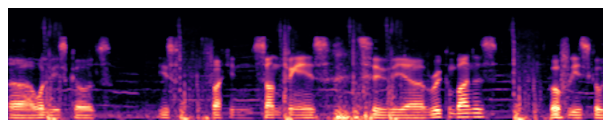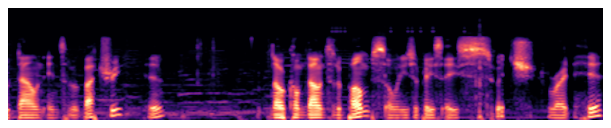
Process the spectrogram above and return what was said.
uh, what are these called? These fucking sun thingies to the uh, root combiners. Both of these go down into the battery here. Now come down to the pumps. I want you to place a switch right here,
